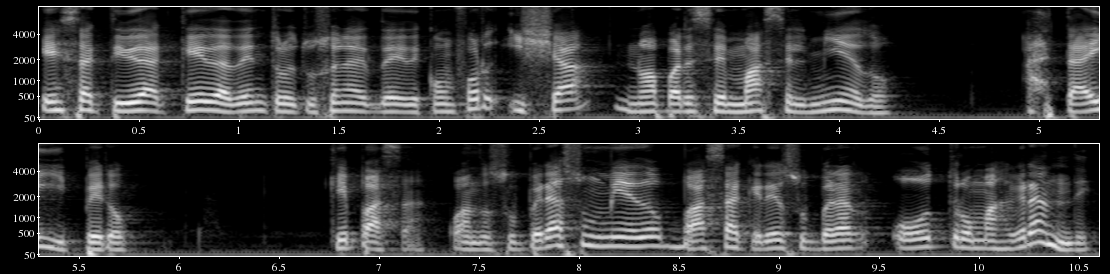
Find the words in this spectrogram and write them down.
esa actividad queda dentro de tu zona de, confort y ya no aparece más el miedo. Hasta ahí, pero ¿qué pasa? Cuando superas un miedo, vas a querer superar otro más grande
